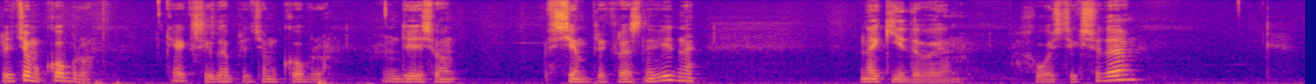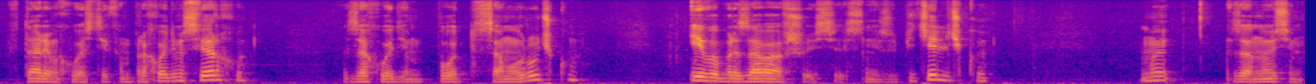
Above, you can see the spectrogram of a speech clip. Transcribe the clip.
Плетем кобру. Как всегда плетем кобру. Надеюсь, вам всем прекрасно видно. Накидываем хвостик сюда. Вторым хвостиком проходим сверху, заходим под саму ручку и в образовавшуюся снизу петелечку мы заносим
